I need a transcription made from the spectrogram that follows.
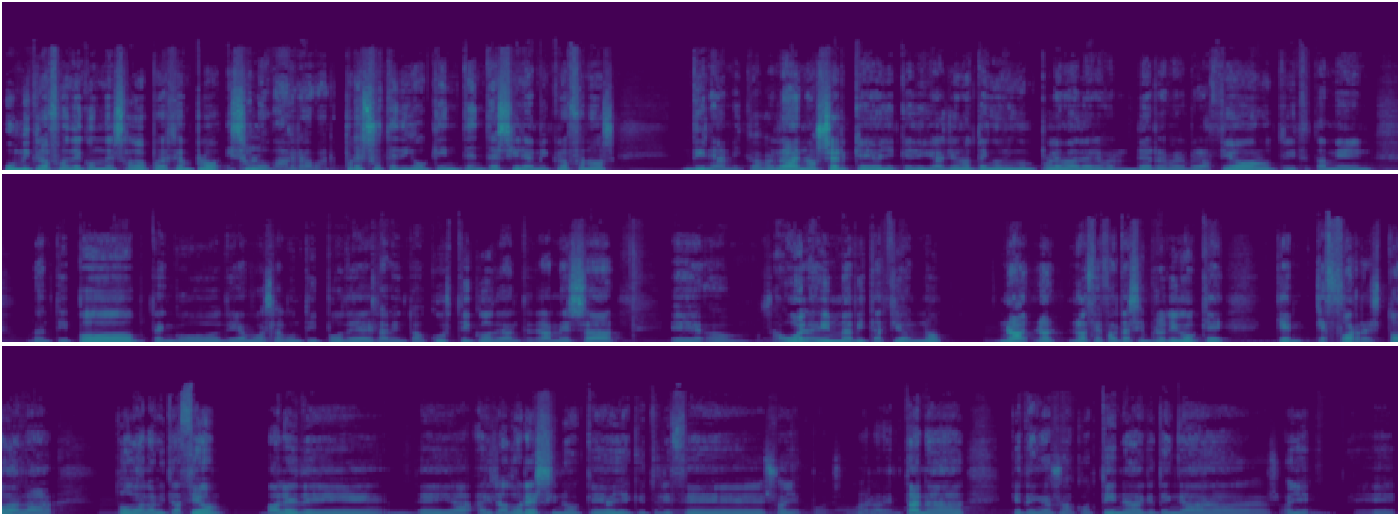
un micrófono de condensador, por ejemplo, eso lo va a grabar. Por eso te digo que intentes ir a micrófonos dinámico, ¿verdad? A no ser que, oye, que digas, yo no tengo ningún problema de, reverberación, utilizo también un antipop, tengo, digamos, algún tipo de aislamiento acústico delante de la mesa, eh, o, en la misma habitación, ¿no? No, no, hace falta, siempre lo digo, que, que, forres toda la, toda la habitación, ¿vale? De, aisladores, sino que, oye, que utilices, oye, pues, bueno, la ventana, que tengas una cortina, que tengas, oye, eh,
